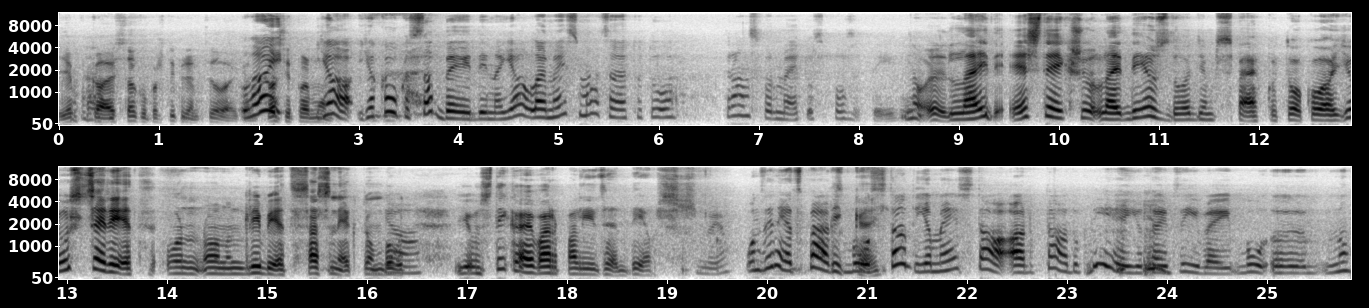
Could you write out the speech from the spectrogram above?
Jeb, kā es saku, par stipriem cilvēkiem. Lai- Tas ir par mums. Jā, ja kaut kas apbēdina, jā, lai mēs mācētu to transformēt uz pozitīvu. Nu, lai, es teikšu, lai Dievs dod jums spēku, to, ko jūs ceriet un, un, un gribiet sasniegt un būt. Jā. Jums tikai var palīdzēt Dievs. Nu jā. Un, ziniet, spēks Tikai. būs tad, ja mēs tā ar tādu pieeju tai dzīvei, bū, uh, nu,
